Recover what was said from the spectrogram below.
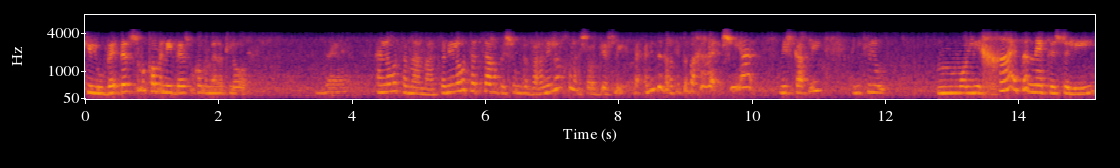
כאילו, באיזשהו מקום אני באיזשהו מקום אומרת לו, אני לא רוצה מאמץ, ואני לא רוצה צער בשום דבר, אני לא יכולה שעוד יש לי, אני מדברת איתו באחרת, שנייה, נשכח לי, אני כאילו מוליכה את הנפש שלי,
